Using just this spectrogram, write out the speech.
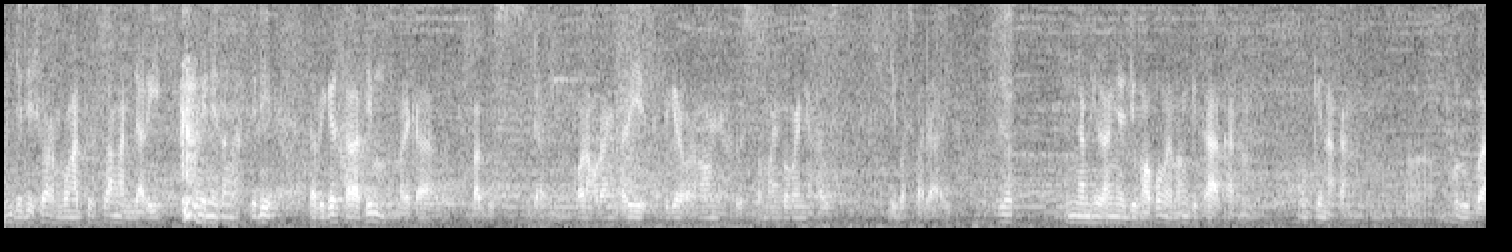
menjadi seorang pengatur serangan dari lini tengah. Jadi saya pikir saat tim mereka bagus. Dan orang-orang yang tadi saya pikir orang-orang yang harus pemain-pemain yang harus diwaspadai. Ya. dengan hilangnya Jumapo memang kita akan mungkin akan berubah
